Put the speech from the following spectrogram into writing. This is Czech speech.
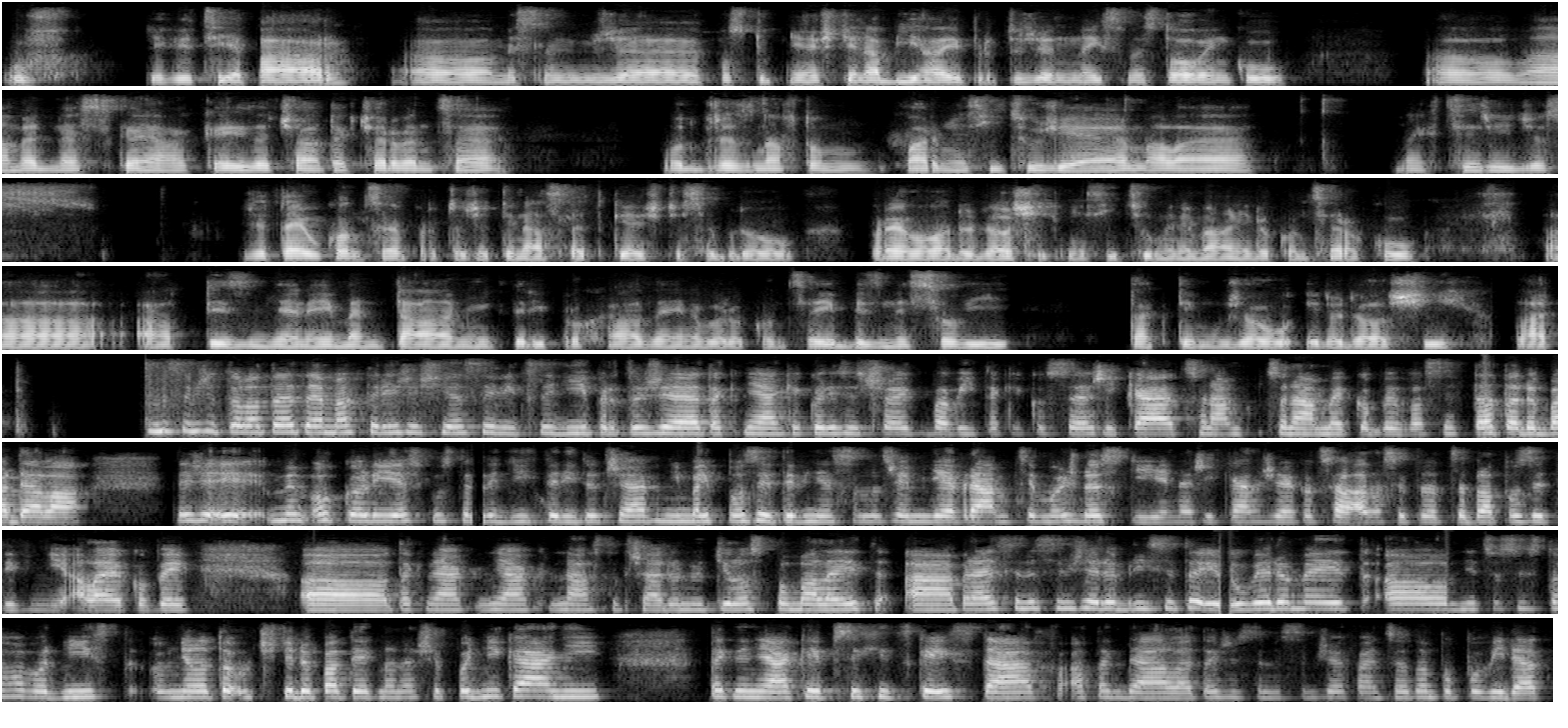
uf, těch věcí je pár. A myslím, že postupně ještě nabíhají, protože nejsme z toho venku. A máme dneska nějaký začátek července, od března v tom pár měsíců žijem, ale nechci říct, že že to je u konce, protože ty následky ještě se budou projevovat do dalších měsíců, minimálně do konce roku. A, a ty změny mentální, které procházejí, nebo dokonce i biznisový, tak ty můžou i do dalších let. Myslím, že tohle je téma, který řeší asi víc lidí, protože tak nějak, jako když se člověk baví, tak jako se říká, co nám, co nám by vlastně ta, ta doba dala, takže i v mém okolí je spousta lidí, kteří to třeba vnímají pozitivně, samozřejmě v rámci možností. Neříkám, že jako celá ta situace byla pozitivní, ale jakoby uh, tak nějak, nějak nás to třeba donutilo zpomalit. A právě si myslím, že je dobrý si to i uvědomit, uh, něco si z toho odníst. Mělo to určitě dopad jak na naše podnikání, tak na nějaký psychický stav a tak dále, takže si myslím, že je fajn se o tom popovídat.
